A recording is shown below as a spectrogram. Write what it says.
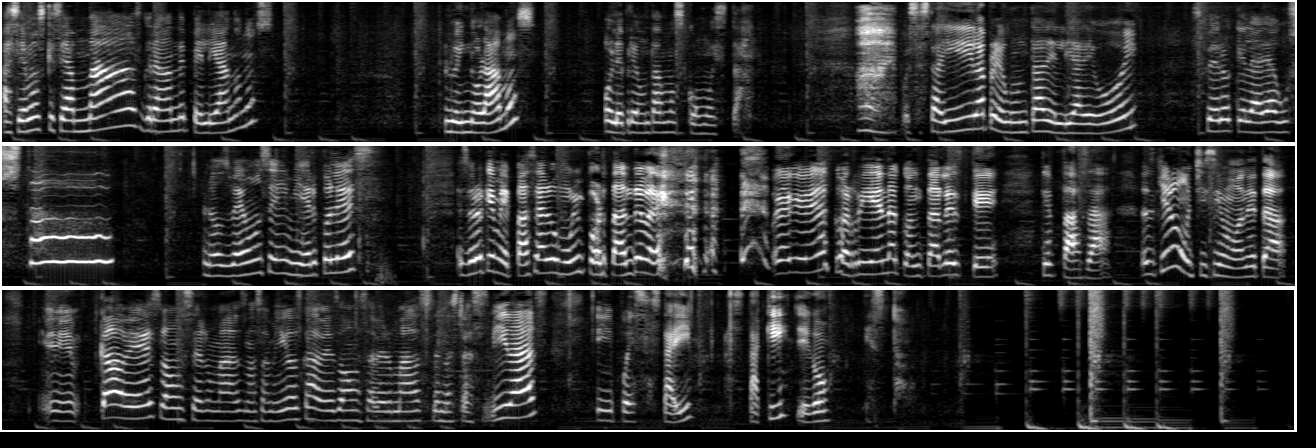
¿Hacemos que sea más grande peleándonos? ¿Lo ignoramos o le preguntamos cómo está? Ay, pues hasta ahí la pregunta del día de hoy. Espero que le haya gustado. Nos vemos el miércoles. Espero que me pase algo muy importante para para que venga corriendo a contarles qué, qué pasa. Los quiero muchísimo, neta. Eh, cada vez vamos a ser más, más amigos, cada vez vamos a ver más de nuestras vidas. Y pues hasta ahí, hasta aquí llegó esto.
